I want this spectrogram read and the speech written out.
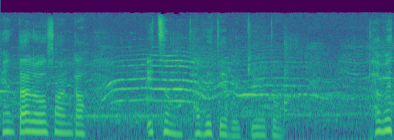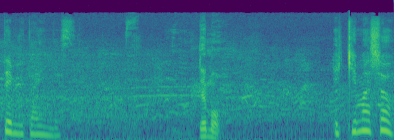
健太郎さんがいつも食べてる牛丼食べてみたいんです。でも行きましょう。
